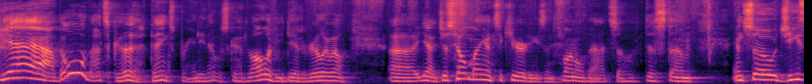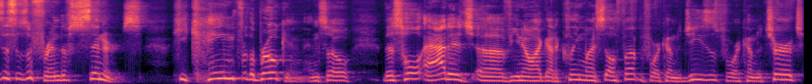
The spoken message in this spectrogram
Yeah. Oh, that's good. Thanks, Brandy. That was good. All of you did really well. Uh, yeah, just help my insecurities and funnel that. So just um, and so Jesus is a friend of sinners. He came for the broken. And so this whole adage of, you know, I got to clean myself up before I come to Jesus, before I come to church,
